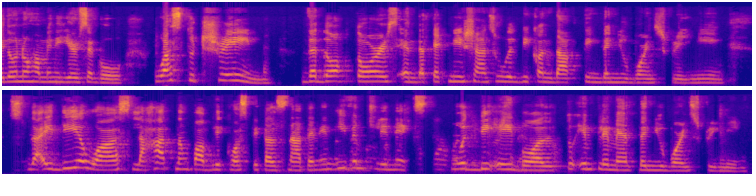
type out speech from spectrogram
I don't know how many years ago, was to train the doctors and the technicians who will be conducting the newborn screening. S- The idea was lahat ng public hospitals natin and even clinics would be able to implement the newborn screening.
